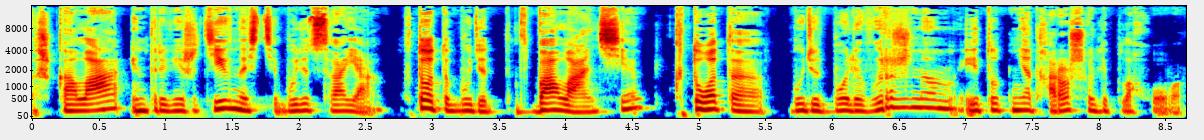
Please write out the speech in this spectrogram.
шкала интровертивности будет своя. Кто-то будет в балансе, кто-то будет более выраженным, и тут нет хорошего или плохого.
